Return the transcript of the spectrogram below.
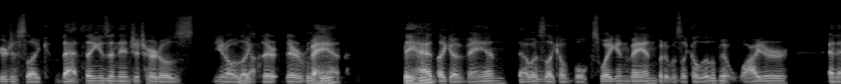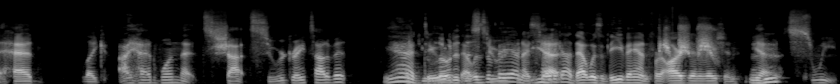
You're just like that thing is a Ninja Turtles, you know, like Yeah. their their Mm-hmm. van. They Mm-hmm. had like a van that was like a Volkswagen van, but it was like a little bit wider and it had like I had one that shot sewer grates out of it. Yeah, Like dude, loaded that was the van. gra- I swear to. God, that was the van for our generation. Yeah, hmm sweet.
